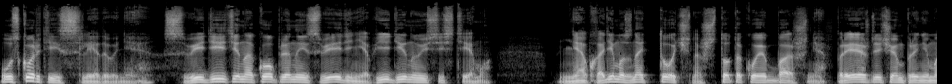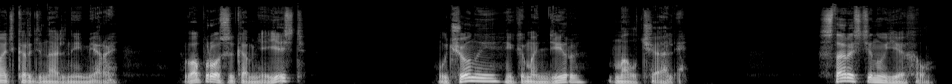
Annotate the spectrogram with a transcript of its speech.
ускорьте исследования, сведите накопленные сведения в единую систему. Необходимо знать точно, что такое башня, прежде чем принимать кардинальные меры. Вопросы ко мне есть? Ученые и командиры молчали. Старостин уехал.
